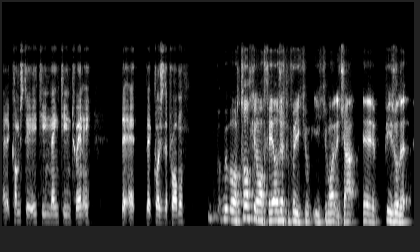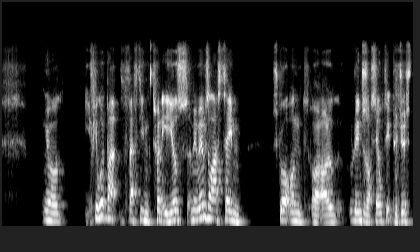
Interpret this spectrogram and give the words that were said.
and it comes to 18, 19, 20 that it, that causes the problem. we were talking off air just before you came, you came on to chat, uh, Pizzo, that, you know, if you look back 15, 20 years, I mean, when was the last time Scotland or, or Rangers or Celtic produced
